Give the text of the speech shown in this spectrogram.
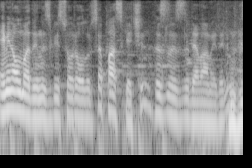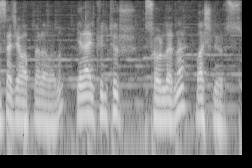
Emin olmadığınız bir soru olursa pas geçin. Hızlı hızlı devam edelim. Kısa cevaplar alalım. Genel kültür sorularına başlıyoruz.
